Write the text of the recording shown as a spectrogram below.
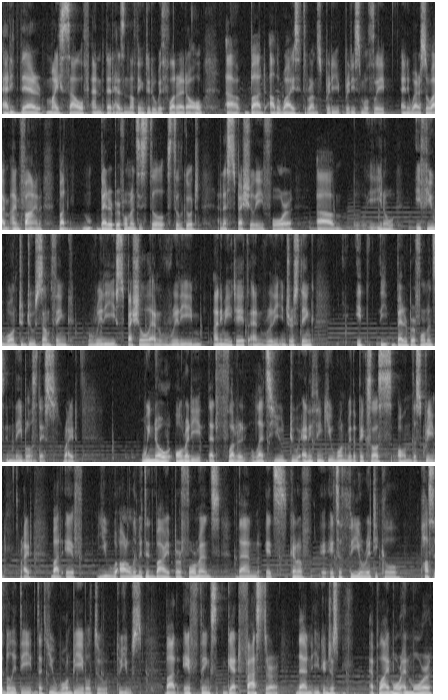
added there myself and that has nothing to do with Flutter at all. Uh, but otherwise it runs pretty pretty smoothly anywhere. So I'm I'm fine, but better performance is still still good, and especially for um, you know if you want to do something really special and really animated and really interesting, it better performance enables this, right? We know already that Flutter lets you do anything you want with the pixels on the screen, right? But if you are limited by performance, then it's kind of it's a theoretical possibility that you won't be able to to use. But if things get faster, then you can just apply more and more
